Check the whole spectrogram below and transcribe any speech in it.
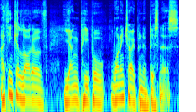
I think a lot of young people wanting to open a business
